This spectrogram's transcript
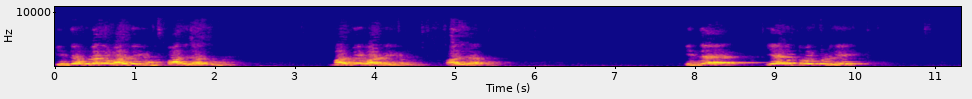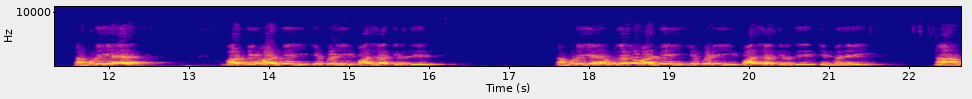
இந்த உலக வாழ்வையும் பாதுகாக்கும் மறுமை வாழ்வையும் பாதுகாக்கும். இந்த ஏகத்துவ கொள்கை நம்முடைய மறுமை வாழ்வை எப்படி பாதுகாக்கிறது நம்முடைய உலக வாழ்வை எப்படி பாதுகாக்கிறது என்பதை நாம்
